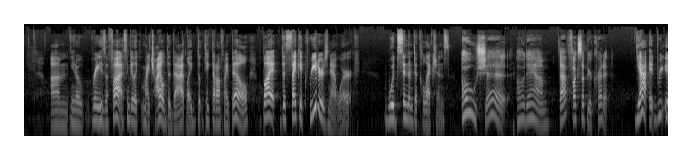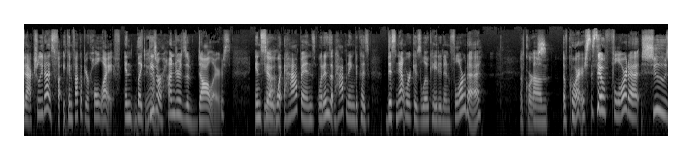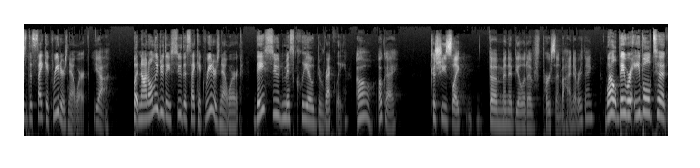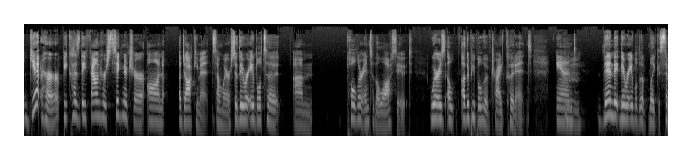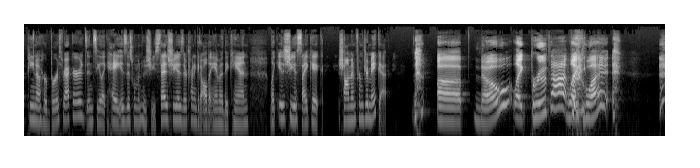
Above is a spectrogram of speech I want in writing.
um, you know raise a fuss and be like my child did that like don't take that off my bill but the psychic readers network would send them to collections Oh shit. Oh damn. That fucks up your credit. yeah it, re- it actually does it can fuck up your whole life and like these are hundreds of dollars and so Yeah. what happens what ends up happening because this network is located in florida Of course. um, of course so florida sues the psychic readers network yeah. But not only do they sue the Psychic Readers Network, they sued Miss Cleo directly. Oh, okay. Cuz she's like the manipulative person behind everything. Well, they were able to get her because they found her signature on a document somewhere. So they were able to um, pull her into the lawsuit, whereas uh, other people who have tried couldn't. And then they, they were able to like subpoena her birth records and see like, hey, is this woman who she says she is? They're trying to get all the ammo they can. Like, is she a psychic shaman from Jamaica? Uh, no. Like, prove that. Like, what?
